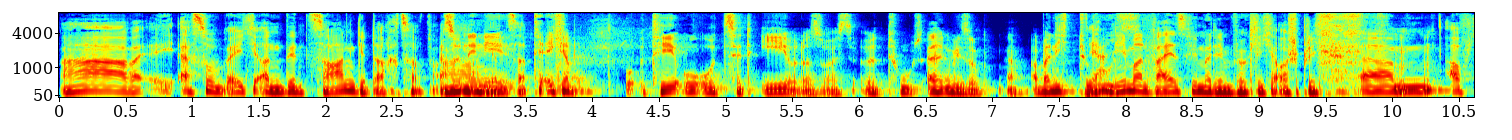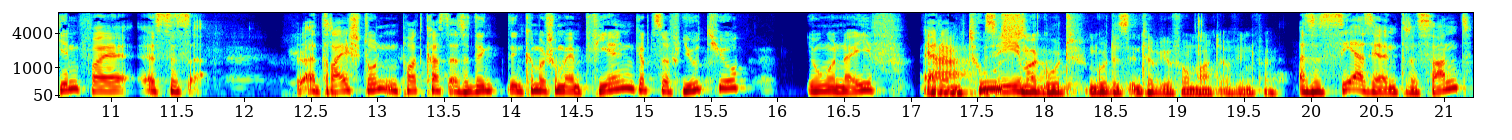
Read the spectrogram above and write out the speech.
Ah, weil, ach so, weil ich an den Zahn gedacht habe. Also ah, nee, nee, jetzt hat- T- ich habe T-O-O-Z-E oder so heißt äh. Äh, irgendwie so. Ja. Aber nicht Toos. Ja, niemand weiß, wie man den wirklich ausspricht. ähm, auf jeden Fall ist es ein drei Stunden Podcast, also den, den können wir schon mal empfehlen. Gibt's auf YouTube. Jung und naiv. ja, Adam ist eh immer gut. Ein gutes Interviewformat auf jeden Fall. Also sehr, sehr interessant.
